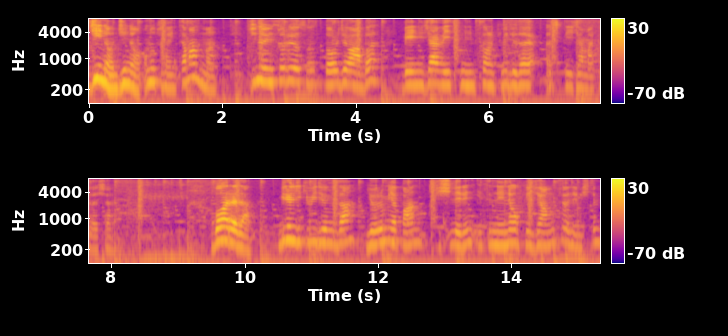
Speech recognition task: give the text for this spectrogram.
Cino, Cino unutmayın tamam mı? Cino'yu soruyorsunuz doğru cevabı beğeneceğim ve ismini bir sonraki videoda açıklayacağım arkadaşlar. Bu arada bir önceki videomda yorum yapan kişilerin isimlerini okuyacağımı söylemiştim.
